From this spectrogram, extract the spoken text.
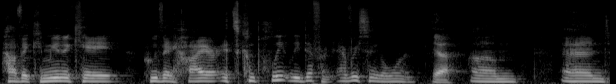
how they communicate, who they hire. It's completely different. Every single one. Yeah. Um, and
